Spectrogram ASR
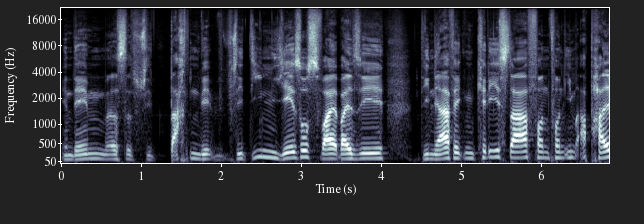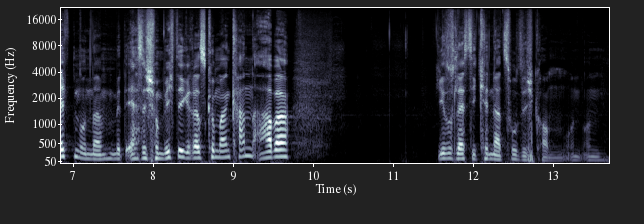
indem es, sie dachten, sie dienen Jesus, weil, weil sie die nervigen Kiddies da von, von ihm abhalten und damit er sich um Wichtigeres kümmern kann. Aber Jesus lässt die Kinder zu sich kommen und, und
